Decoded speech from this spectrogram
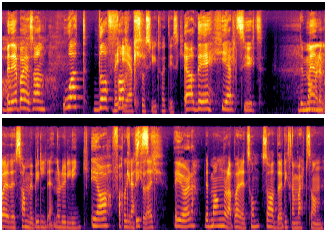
Men det er bare sånn What the fuck? Det er så sykt, faktisk. Ja, det er helt sykt. Du mangler Men- bare det samme bildet når du ligger. Ja, På gresset der. Det gjør det. Det mangler bare et sånt, så hadde det liksom vært sånn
